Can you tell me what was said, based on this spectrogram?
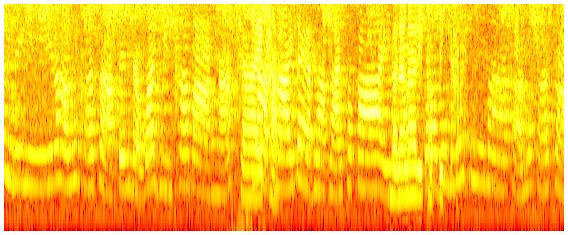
่ในนี้นะ คะลูกค้าจ๋าเป็นแบบว่ายีนผ้าบางนะใช่หลากค่ะหลายแบบหลากหลายสไตล์ะคะ Banana Republic กระดุมลูกมีมาค่ะลูกค้าจ๋า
